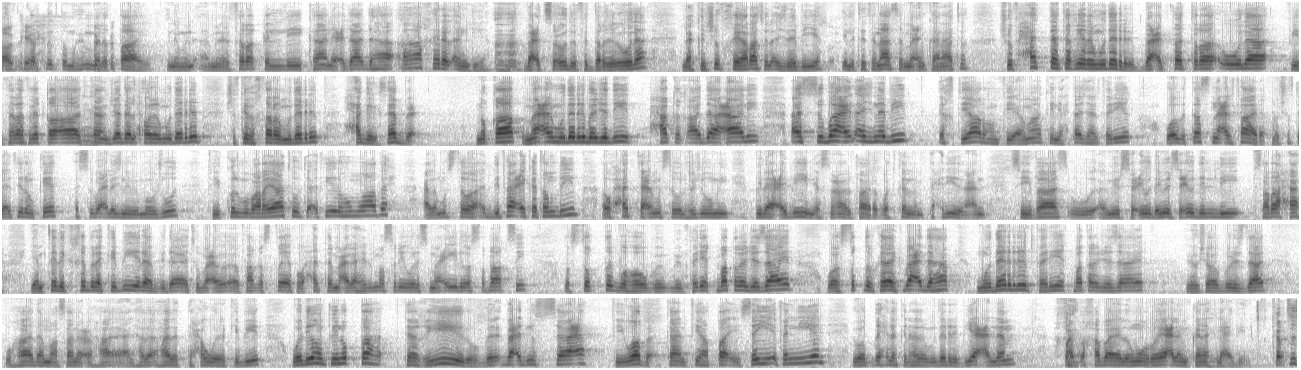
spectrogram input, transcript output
أوكي. ذكرت نقطة مهمة للطائي إنه من من الفرق اللي كان إعدادها آخر الأندية بعد صعوده في الدرجة الأولى. لكن شوف خياراته الأجنبية اللي تتناسب مع إمكاناته. شوف حتى تغيير المدرب بعد فترة أولى في ثلاث لقاءات كان جدل حول المدرب. شوف كيف اختار المدرب حقق سبع نقاط مع المدرب الجديد حقق أداء عالي. السباعي الأجنبي اختيارهم في أماكن يحتاجها الفريق وبتصنع الفارق. لو شفت تأثيرهم كيف السباعي الأجنبي موجود في كل مبارياته وتأثيرهم واضح على مستوى الدفاعي كتنظيم أو حتى على المستوى الهجومي بلاعبين يصنعون الفارق. وأتكلم تحديدا عن سيفاس وأمير سعيود، أمير سعيود اللي بصراحة يمتلك خبرة كبيرة بدايته مع وفاق سطيف وحتى مع الأهلي المصري والإسماعيلي والصفاقسي. واستقطب وهو من فريق بطل الجزائر. واستقطب كذلك بعدها مدرب فريق بطل الجزائر اللي هو شباب بلوزداد وهذا ما صنعه ه- يعني هذا هذا التحول الكبير. واليوم في نقطة تغييره بعد نصف ساعة في وضع كان فيها الطائي سيء فنيا يوضح لك إن هذا المدرب يعلم خب- خبايا الأمور ويعلم امكانيات لاعبين. كابتن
